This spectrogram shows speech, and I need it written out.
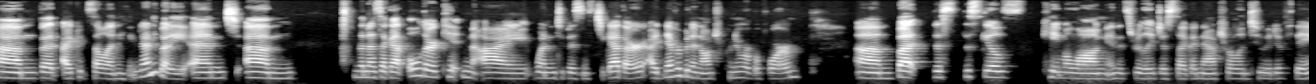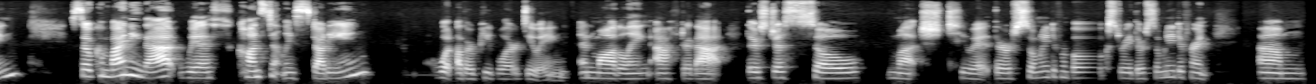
um, but I could sell anything to anybody. And um, then as I got older, Kit and I went into business together. I'd never been an entrepreneur before. Um, but this the skills came along and it's really just like a natural intuitive thing so combining that with constantly studying what other people are doing and modeling after that there's just so much to it there are so many different books to read there's so many different um,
